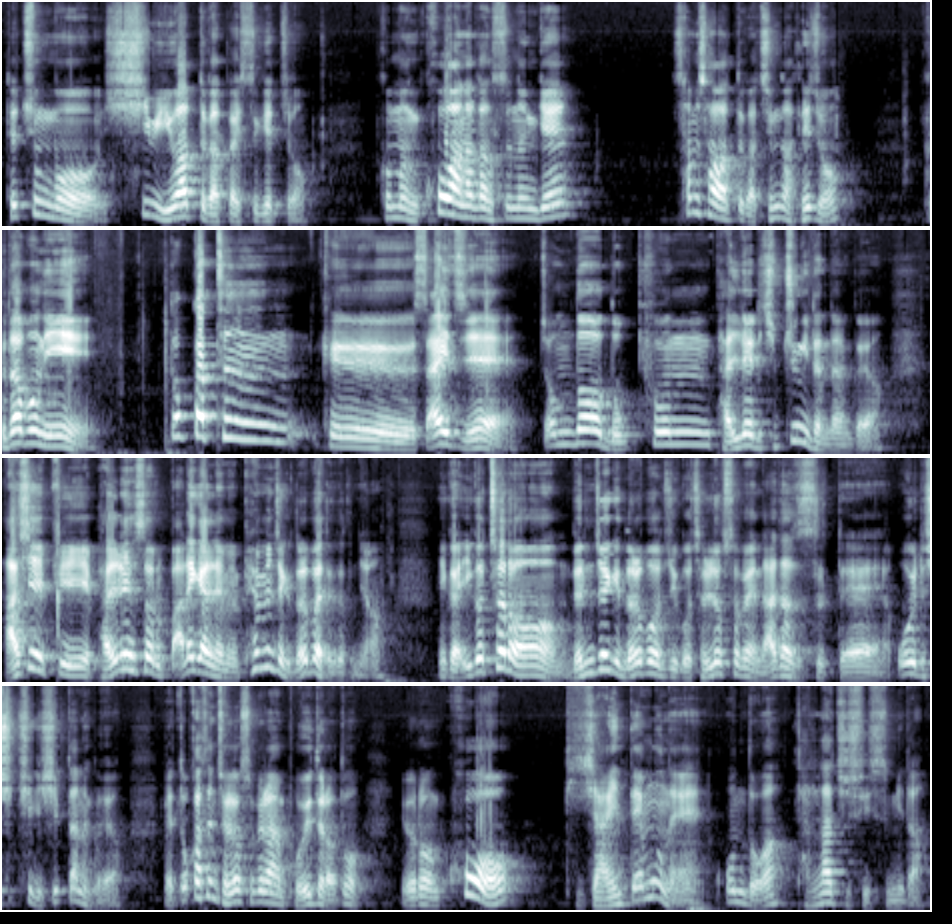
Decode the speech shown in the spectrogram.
대충 뭐 12와트 가까이 쓰겠죠. 그러면 코어 하나당 쓰는 게 3, 4와트가 증가되죠. 그러다 보니 똑같은 그 사이즈에 좀 더 높은 발열이 집중이 된다는 거예요. 아시다시피 발열 해소를 빠르게 하려면 표면적이 넓어야 되거든요. 그러니까 이것처럼 면적이 넓어지고 전력 소비가 낮아졌을 때 오히려 식히기 쉽다는 거예요. 그러니까 똑같은 전력 소비라면 보이더라도 이런 코어 디자인 때문에 온도가 달라질 수 있습니다.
